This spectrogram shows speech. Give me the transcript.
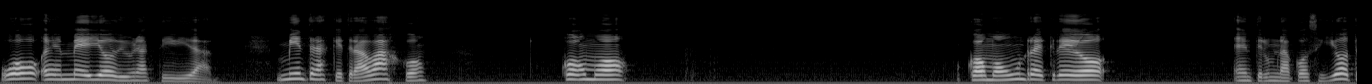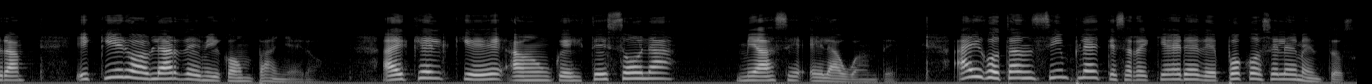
o en medio de una actividad, mientras que trabajo como, como un recreo entre una cosa y otra, y quiero hablar de mi compañero, aquel que aunque esté sola, me hace el aguante. Algo tan simple que se requiere de pocos elementos,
